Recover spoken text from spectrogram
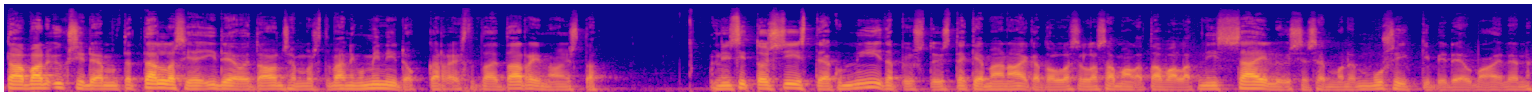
tämä on vain yksi idea, mutta tällaisia ideoita on semmoista vähän niin kuin minidokkareista tai tarinoista, niin sitten olisi siistiä, kun niitä pystyisi tekemään aika tuollaisella samalla tavalla, että niissä säilyisi se semmoinen musiikkivideomainen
